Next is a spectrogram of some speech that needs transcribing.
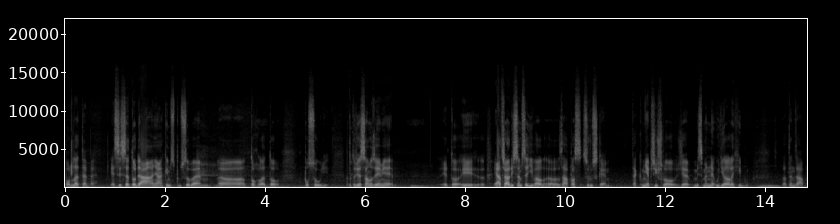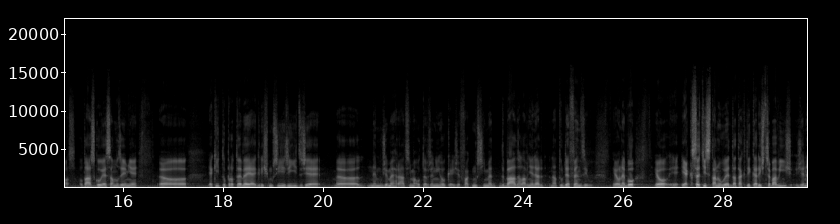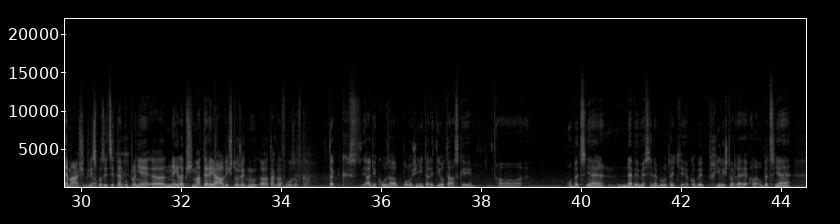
Podle tebe. Jestli se to dá nějakým způsobem uh, tohleto posoudit. Protože samozřejmě je to i... Já třeba, když jsem se díval zápas s Ruskem, tak mně přišlo, že my jsme neudělali chybu za ten zápas. Otázkou je samozřejmě, uh, jaký to pro tebe je, když musíš říct, že uh, nemůžeme hrát s nimi otevřený hokej, že fakt musíme dbát hlavně na, na tu defenzivu. Jo? Nebo jo, jak se ti stanovuje ta taktika, když třeba víš, že nemáš k dispozici ten úplně uh, nejlepší materiál, když to řeknu uh, takhle v úvozovkách? Tak já děkuji za položení tady té otázky. Obecně nevím, jestli nebudu teď jakoby příliš tvrdý, ale obecně uh,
